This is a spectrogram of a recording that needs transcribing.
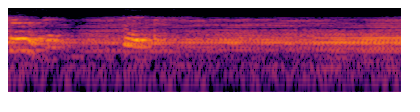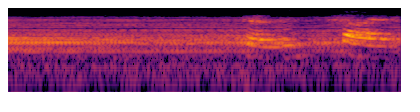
Frozen 6. Frozen 5.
